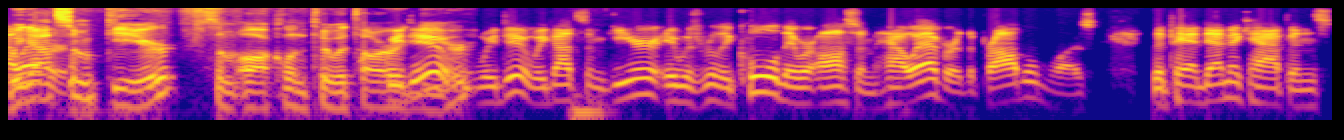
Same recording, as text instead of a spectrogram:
we got some gear, some Auckland Tuatara we do, gear. we do. We got some gear. It was really cool. They were awesome. However, the problem was the pandemic happens.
